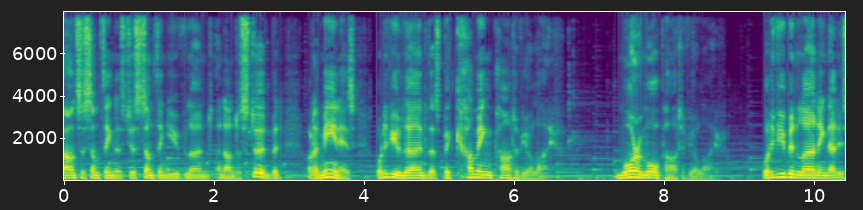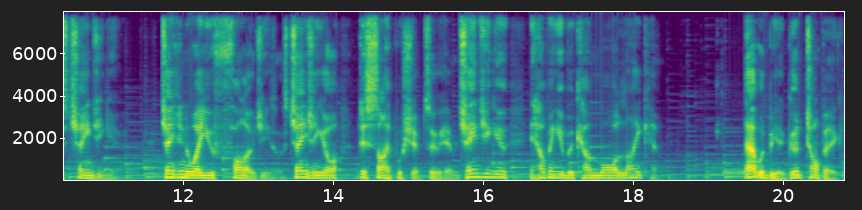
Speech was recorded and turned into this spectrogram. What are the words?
answer something that's just something you've learned and understood, but what I mean is, what have you learned that's becoming part of your life? More and more part of your life. What have you been learning that is changing you? Changing the way you follow Jesus, changing your discipleship to Him, changing you and helping you become more like Him. That would be a good topic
